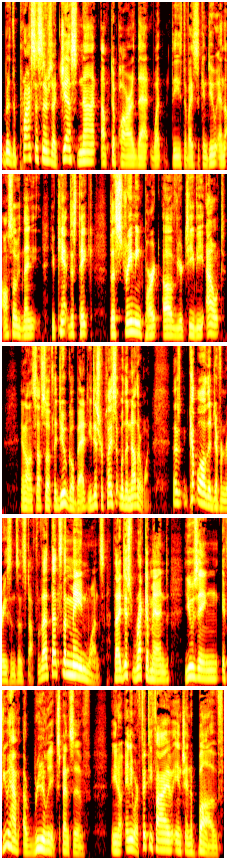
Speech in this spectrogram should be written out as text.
the processors are just not up to par that what these devices can do. And also then you can't just take the streaming part of your TV out and all that stuff. So if they do go bad you just replace it with another one. There's a couple other different reasons and stuff but that that's the main ones that I just recommend using if you have a really expensive you know anywhere 55 inch and above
